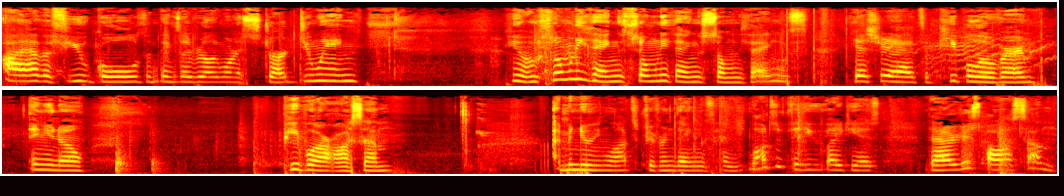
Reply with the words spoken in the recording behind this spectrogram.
I have a few goals and things I really want to start doing. You know, so many things, so many things, so many things. Yesterday I had some people over And you know, people are awesome. I've been doing lots of different things and lots of video ideas that are just awesome.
